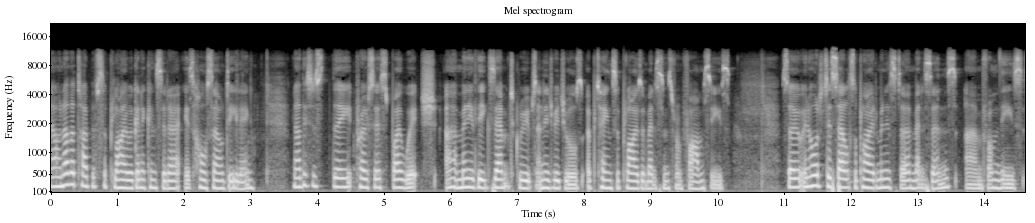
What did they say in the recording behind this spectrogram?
Now, another type of supply we're going to consider is wholesale dealing. Now, this is the process by which uh, many of the exempt groups and individuals obtain supplies of medicines from pharmacies. So, in order to sell, supply, administer medicines um, from these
